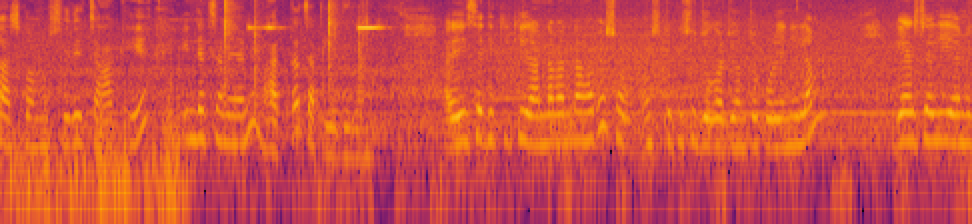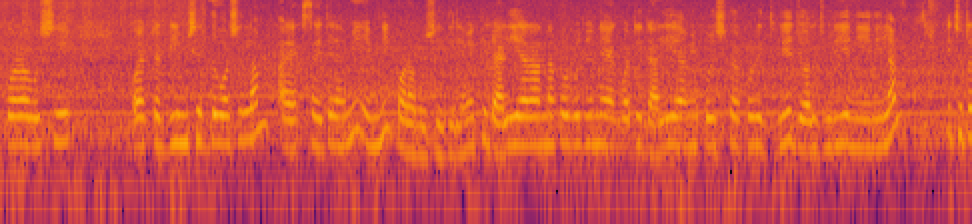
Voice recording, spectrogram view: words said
কাজকর্ম সেরে চা খেয়ে ইন্ডাকশানে আমি ভাতটা চাপিয়ে দিলাম। আর এই সাইডে কী কী রান্নাবান্না হবে, সমস্ত কিছু যন্ত্র করে নিলাম। গ্যাস জ্বালিয়ে আমি কড়া বসিয়ে কয়েকটা ডিম সেদ্ধ বসালাম আর এক সাইডে আমি এমনি কড়া বসিয়ে দিলাম। একটু ডালিয়া রান্না করব জন্য এক বাটি ডালিয়া আমি পরিষ্কার করে ধুয়ে জল ঝরিয়ে নিয়ে নিলাম। কিছুটা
